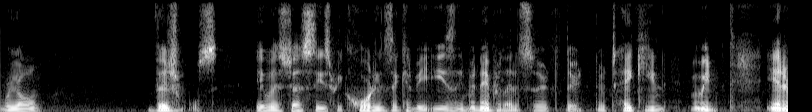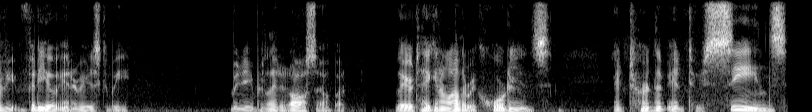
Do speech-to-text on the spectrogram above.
real visuals. It was just these recordings that could be easily manipulated. So they're, they're, they're taking, I mean, interview video interviews could be manipulated also, but they were taking a lot of the recordings and turned them into scenes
